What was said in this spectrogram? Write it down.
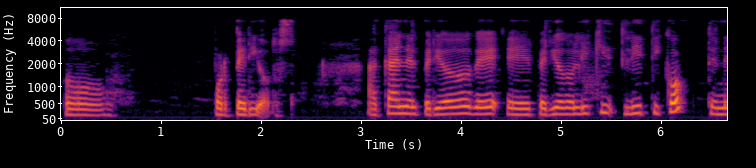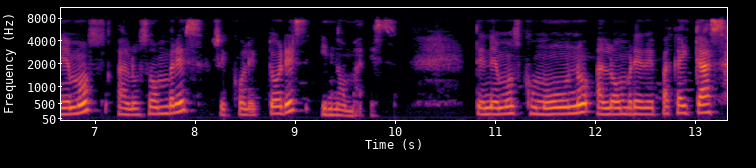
por periodos. Acá en el periodo de eh, periodo lítico tenemos a los hombres recolectores y nómades. Tenemos como uno al hombre de paca y casa,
